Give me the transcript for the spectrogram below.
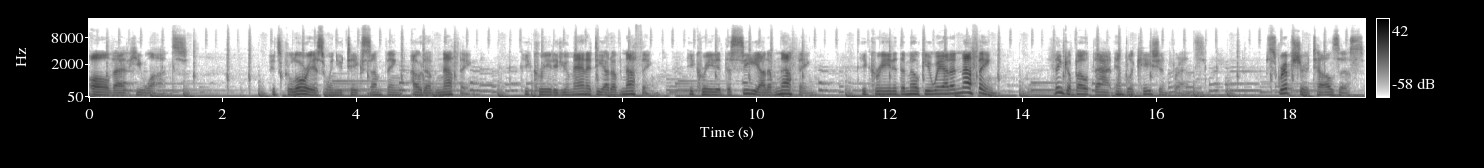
all that he wants. It's glorious when you take something out of nothing. He created humanity out of nothing. He created the sea out of nothing. He created the Milky Way out of nothing. Think about that implication, friends. Scripture tells us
